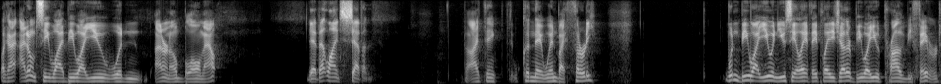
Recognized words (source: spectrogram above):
Like I, I don't see why BYU wouldn't I don't know blow them out. Yeah, that line's seven. I think couldn't they win by thirty? Wouldn't BYU and UCLA if they played each other, BYU would probably be favored.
